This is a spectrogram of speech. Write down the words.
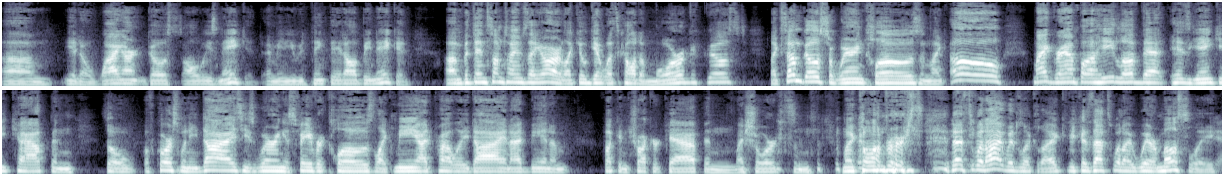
Um, you know, why aren't ghosts always naked? I mean, you would think they'd all be naked. Um, but then sometimes they are. Like you'll get what's called a morgue ghost. Like some ghosts are wearing clothes and like, oh, my grandpa, he loved that his Yankee cap, and so of course when he dies, he's wearing his favorite clothes. Like me, I'd probably die and I'd be in a fucking trucker cap and my shorts and my Converse. That's what I would look like because that's what I wear mostly. Yeah.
